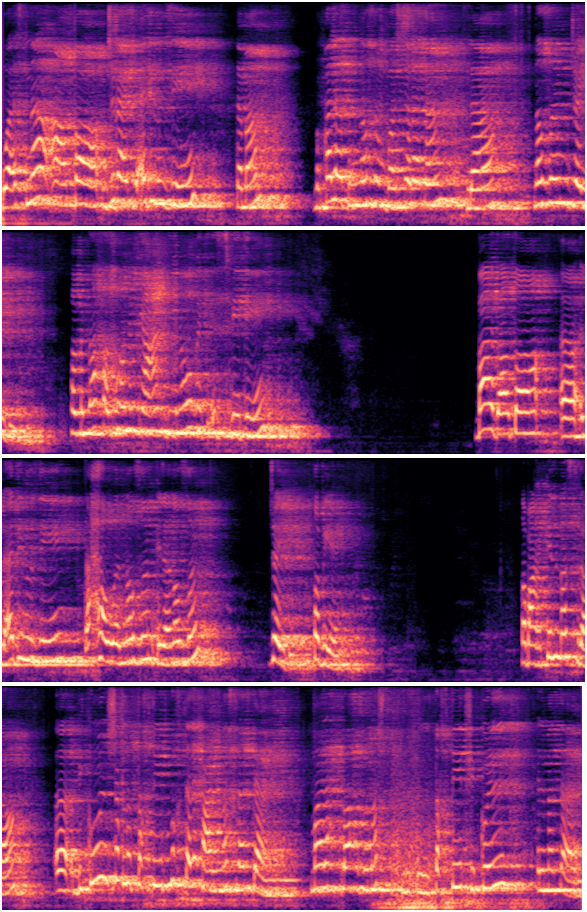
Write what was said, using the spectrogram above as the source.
وأثناء أعطاء جرعة الادينوزين تمام؟ انقلب النظم مباشرة لنظم جيبي فبنلاحظ هون في عندي نوبة SVT بعد أعطاء آه، الأدينوزين تحول نظم إلى نظم جيبي طبيعي. طبعا كل مسرى بيكون شكل التخطيط مختلف عن المسرى الثاني ما رح تلاحظوا نفس التخطيط في كل المساري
